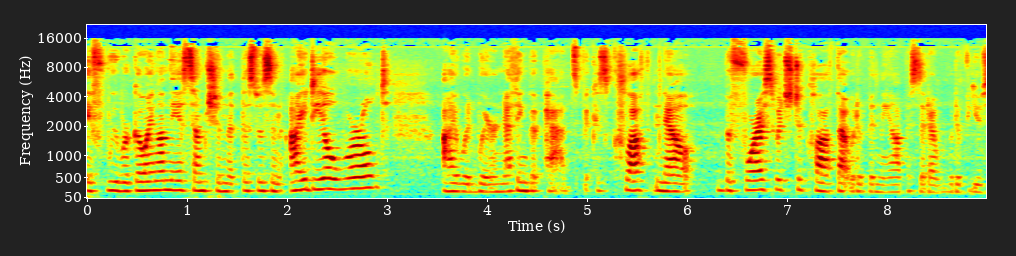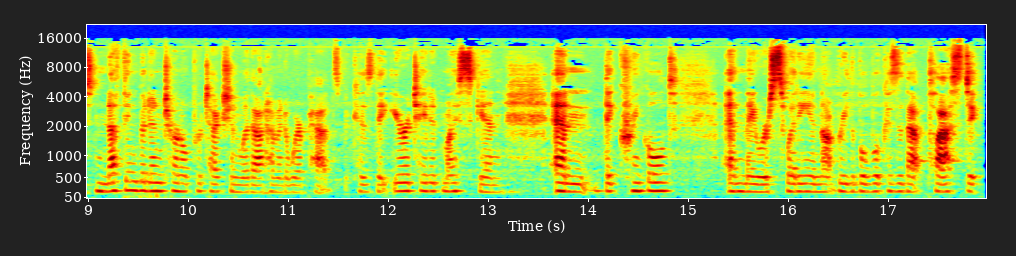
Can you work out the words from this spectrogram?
if we were going on the assumption that this was an ideal world, I would wear nothing but pads because cloth, now before I switched to cloth, that would have been the opposite. I would have used nothing but internal protection without having to wear pads because they irritated my skin and they crinkled and they were sweaty and not breathable because of that plastic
